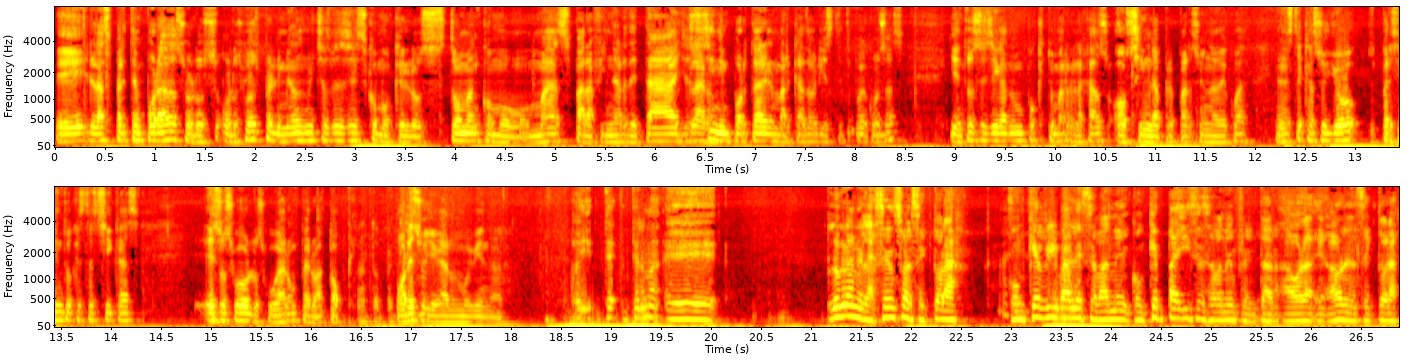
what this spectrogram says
eh, las pretemporadas o los, o los juegos preliminares muchas veces como que los toman como más para afinar detalles, claro. sin importar el marcador y este tipo de cosas. Y entonces llegan un poquito más relajados o sin la preparación adecuada. En este caso yo presiento que estas chicas esos juegos los jugaron pero a tope. A tope Por eso llegaron muy bien a... Oye, Telma, eh, logran el ascenso al sector A. ¿Con qué rivales se van, con qué países se van a enfrentar ahora, eh, ahora en el sector A?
